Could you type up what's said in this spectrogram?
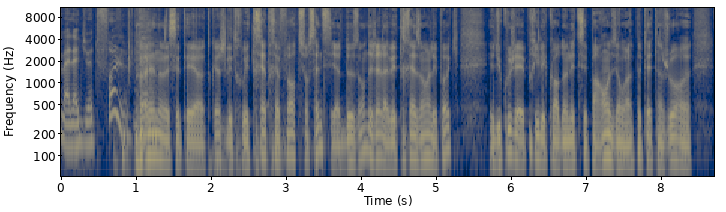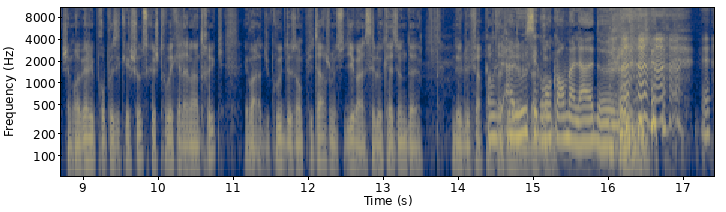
mais elle a dû être folle. Ouais, non, mais c'était, en tout cas, je l'ai trouvée très très forte sur scène. C'était il y a deux ans déjà, elle avait 13 ans l'époque. Et du coup, j'avais pris les coordonnées de ses parents en disant voilà, peut-être un jour, euh, j'aimerais bien lui proposer quelque chose parce que je trouvais qu'elle avait un truc. Et voilà, du coup, deux ans plus tard, je me suis dit voilà, c'est l'occasion de, de lui faire partager. Allô, euh, c'est Grand. Corps Malade. est-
